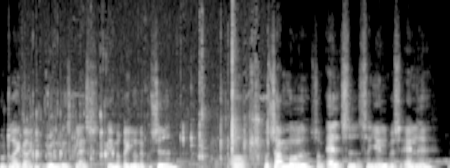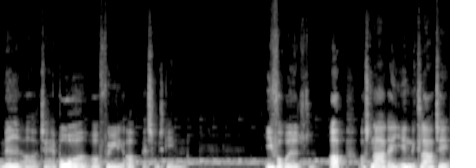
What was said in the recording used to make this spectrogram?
Du drikker i dit yndlingsglas, det med rillerne på siden, og på samme måde som altid, så hjælpes alle med at tage af bordet og fylde i opvaskemaskinen. I får ryddet op, og snart er I endelig klar til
